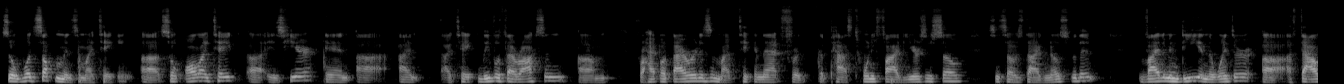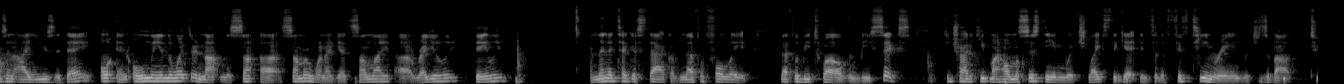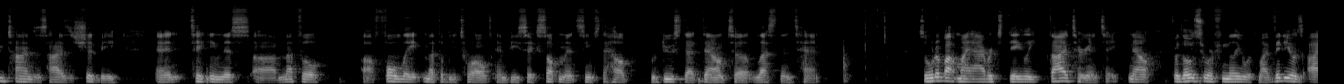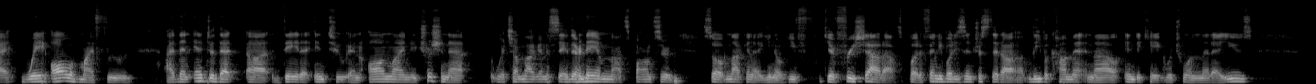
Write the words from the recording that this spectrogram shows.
So what supplements am I taking? Uh, so all I take uh, is here, and uh, I, I take levothyroxine. Um, for hypothyroidism, I've taken that for the past 25 years or so since I was diagnosed with it. Vitamin D in the winter, uh, 1,000 IUs a day, and only in the winter, not in the uh, summer when I get sunlight uh, regularly, daily. And then I take a stack of methylfolate, methyl B12, and B6 to try to keep my homocysteine, which likes to get into the 15 range, which is about two times as high as it should be. And taking this uh, methyl uh, folate, methyl B12, and B6 supplement seems to help reduce that down to less than 10. So what about my average daily dietary intake? Now, for those who are familiar with my videos, I weigh all of my food. I then enter that uh, data into an online nutrition app, which I'm not going to say their name, I'm not sponsored, so I'm not going to you know give, give free shout outs. But if anybody's interested, I'll leave a comment and I'll indicate which one that I use.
